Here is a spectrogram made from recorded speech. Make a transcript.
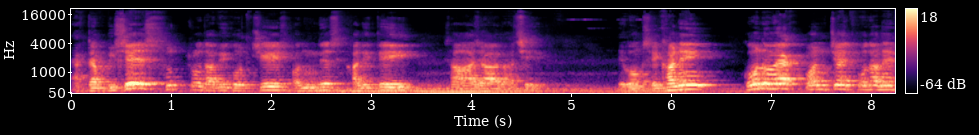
একটা বিশেষ সূত্র দাবি করছে সন্দেশ খালিতেই শাহজাহান আছে এবং সেখানে কোনো এক পঞ্চায়েত প্রধানের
